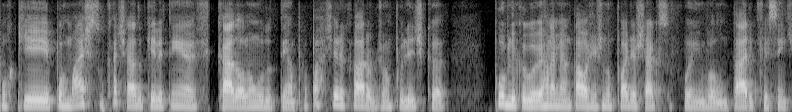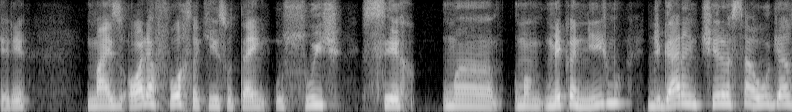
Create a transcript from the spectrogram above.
porque por mais sucateado que ele tenha ficado ao longo do tempo, a partir, é claro, de uma política pública governamental, a gente não pode achar que isso foi involuntário, que foi sem querer, mas olha a força que isso tem, o SUS ser uma, uma, um mecanismo de garantir a saúde a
